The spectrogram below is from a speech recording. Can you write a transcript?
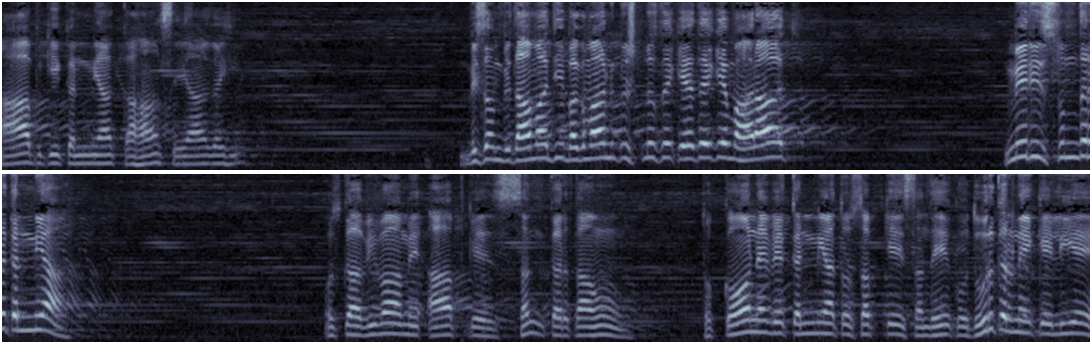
आपकी कन्या कहाँ से आ गई? विषम पितामा जी भगवान कृष्ण से कहते कि, महाराज मेरी सुंदर कन्या, उसका विवाह में आपके संग करता हूँ। तो कौन है वे कन्या तो सबके संदेह को दूर करने के लिए?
